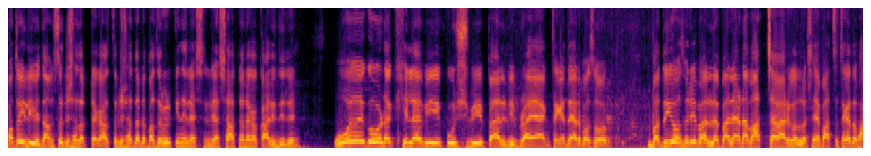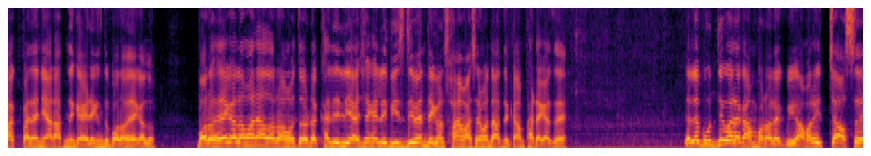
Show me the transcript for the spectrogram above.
কতই লিবে দাম? চল্লিশ হাজার টাকা। চল্লিশ হাজার বাজার করে কিনে আসলেন এসে আপনার টাকা কারি দিলেন। ওই গরুটা খিলাবি, পুষবি, পালবি প্রায় এক থেকে দেড় বছর। বা দুই বছরই পারল পালে একটা বাচ্চা বার করল। সেই বাচ্চা থেকে তো ভাগ পায়নি, আর আপনি গাড়িটা কিন্তু বড় হয়ে গেল। বড় হয়ে গেল মানে আল্লাহ রহমত ওটা খালি নিয়ে আসে, খালি বীজ দিবেন, দেখবেন ছয় মাসের মধ্যে আপনার কাম ফাটে গেছে। তাহলে বুদ্ধি করে কাম করা লাগবে। আমার ইচ্ছা আছে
